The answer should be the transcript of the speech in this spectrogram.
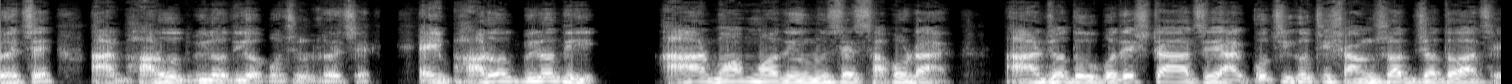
রয়েছে আর ভারত বিরোধীও প্রচুর রয়েছে। এই ভারত বিরোধী আর মোহাম্মদ ইউনুসের সাপোর্টার আর যত উপদেষ্টা আছে, আর কচি কচি সাংসদ যত আছে,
